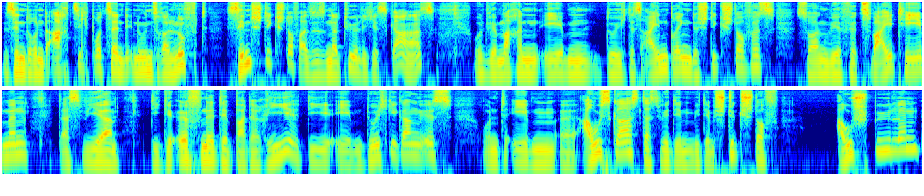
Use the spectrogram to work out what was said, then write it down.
sind rund 80 Prozent in unserer Luft sind Stickstoff, also ist natürliches Gas. Und wir machen eben durch das Einbringen des Stickstoffes, sorgen wir für zwei Themen, dass wir die geöffnete Batterie, die eben durchgegangen ist und eben äh, ausgast, dass wir den, mit dem Stickstoff ausspülen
